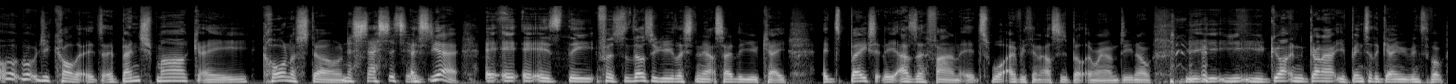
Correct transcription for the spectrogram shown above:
what, what would you call it? It's a benchmark, a cornerstone. Necessity. It's, yeah, it, it, it is the for those of you listening outside the UK. It's basically as a fan, it's what everything else is built around. You know, you you, you you gone gone out, you've been to the game, you've been to the pub,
